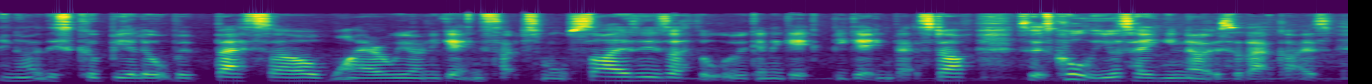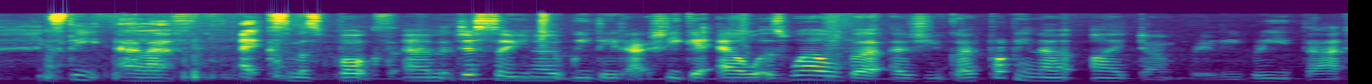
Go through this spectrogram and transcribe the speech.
you know, this could be a little bit better. Why are we only getting such small sizes? I thought we were going to get, be getting better stuff. So it's cool that you're taking notice of that, guys. It's the LF Xmas box, and just so you know, we did actually get Elle as well, but as you guys probably know, I don't really read that.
